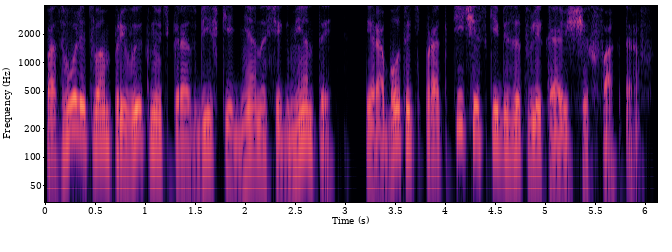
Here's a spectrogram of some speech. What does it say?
позволит вам привыкнуть к разбивке дня на сегменты и работать практически без отвлекающих факторов.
